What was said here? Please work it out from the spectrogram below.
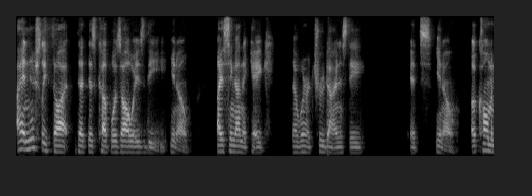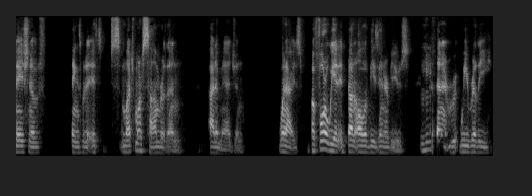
I initially thought that this cup was always the you know icing on the cake that we're a true dynasty. It's you know a culmination of things, but it's much more somber than I'd imagine. When I was before we had done all of these interviews, Mhm. but then it, we really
